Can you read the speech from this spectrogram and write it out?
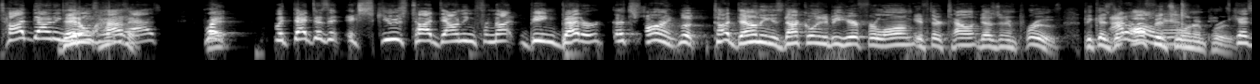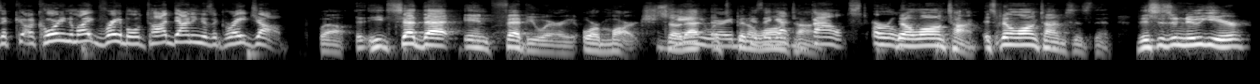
Todd Downing. They don't have it. Has, right. But that doesn't excuse Todd Downing from not being better. That's fine. Look, Todd Downing is not going to be here for long if their talent doesn't improve because their offense know, won't improve. Because according to Mike Vrabel, Todd Downing does a great job. Well, he said that in February or March. So January, that it's been a long time. Bounced early. It's been a long time. It's been a long time since then. This is a new year,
